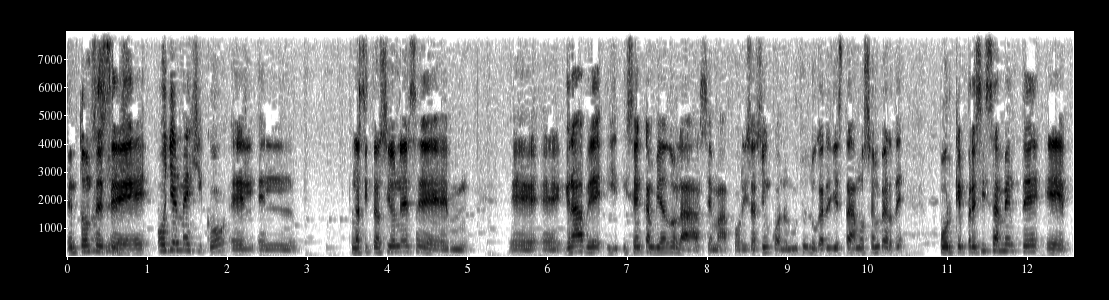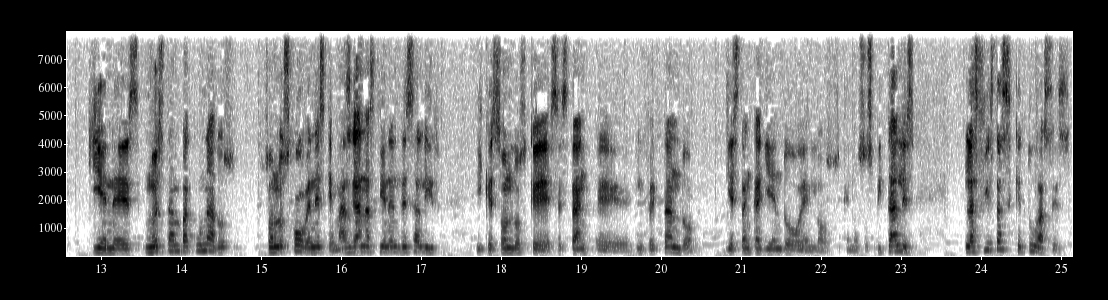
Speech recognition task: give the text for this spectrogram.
Entonces, eh, hoy en México el, la situación es eh, eh, grave y, y, se han cambiado la semaforización cuando en muchos lugares ya estábamos en verde, porque precisamente quienes no están vacunados son los jóvenes que más ganas tienen de salir y que son los que se están eh, infectando y están cayendo en los, en los hospitales. Las fiestas que tú haces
